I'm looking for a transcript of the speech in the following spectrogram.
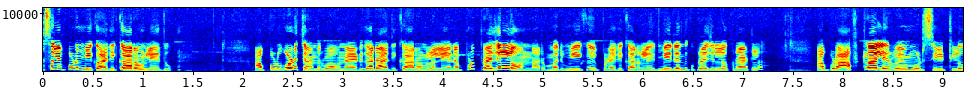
అసలు ఇప్పుడు మీకు అధికారం లేదు. అప్పుడు కూడా చంద్రబాబు నాయుడు గారు అధికారంలో లేనప్పుడు ప్రజల్లో ఉన్నారు. మరి మీకు ఇప్పుడు అధికారం లేదు. మీరు ఎందుకు ప్రజల్లోకి రావట్లా? అప్పుడు ఆఫ్టర్ ఆల్ ఇరవై మూడు సీట్లు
